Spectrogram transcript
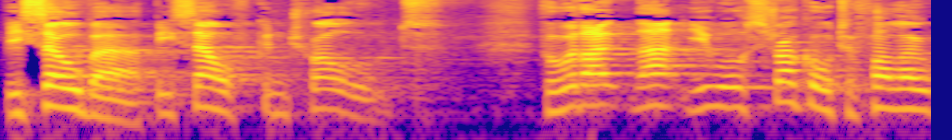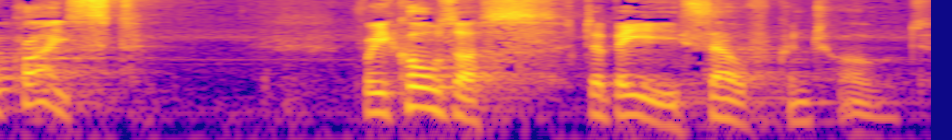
Be sober, be self controlled. For without that, you will struggle to follow Christ. For he calls us to be self controlled.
